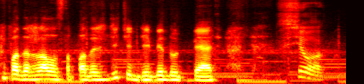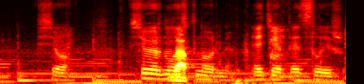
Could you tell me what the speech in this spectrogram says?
Пожалуйста, подождите где минут 5. Все. Все. Все вернулось Да. к норме. Я тебя опять слышу.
